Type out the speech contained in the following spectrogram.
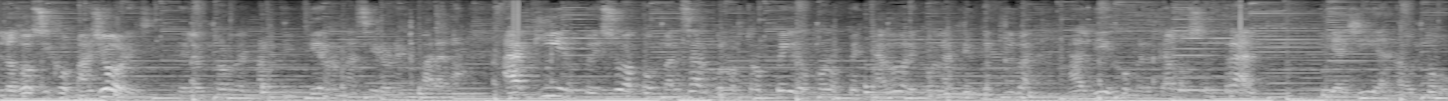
los dos hijos mayores del autor del Martín Fierro nacieron en Paraná. Aquí empezó a conversar con los troperos, con los pescadores, con la gente que iba al viejo mercado central y allí anotó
